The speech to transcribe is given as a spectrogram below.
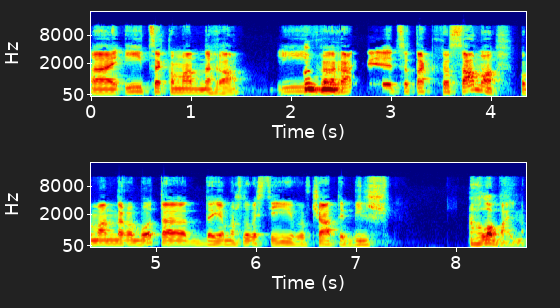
Е, І це командна гра. І в Мгм. це так само командна робота дає можливості її вивчати більш глобально.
